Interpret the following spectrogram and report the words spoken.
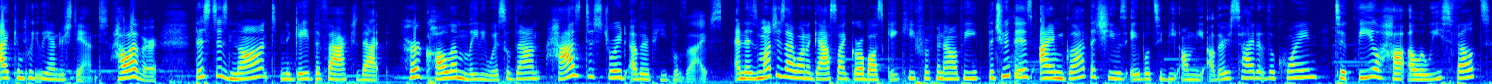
I completely understand. However, this does not negate the fact that her column, Lady Whistledown, has destroyed other people's lives. And as much as I want to gaslight girl boss gatekeep for Penelope, the truth is I am glad that she was able to be on the other side of the coin to feel how Eloise felt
